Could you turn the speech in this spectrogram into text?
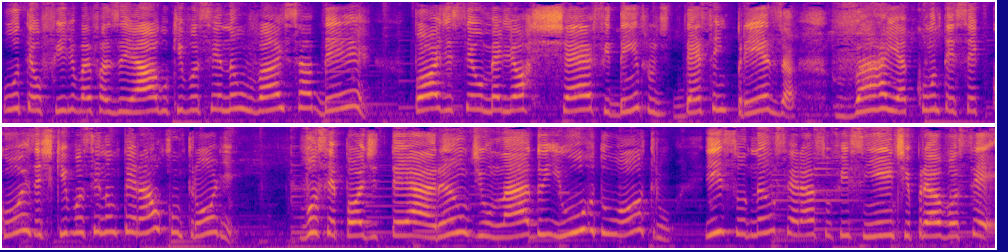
o teu filho vai fazer algo que você não vai saber pode ser o melhor chefe dentro dessa empresa. Vai acontecer coisas que você não terá o controle. Você pode ter Arão de um lado e Ur do outro. Isso não será suficiente para você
